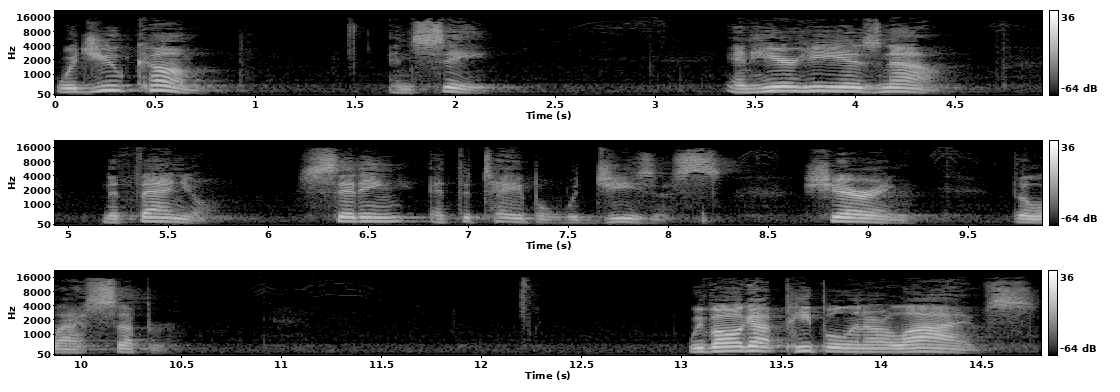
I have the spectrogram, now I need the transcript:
Would you come and see? And here he is now, Nathanael, sitting at the table with Jesus, sharing the Last Supper. We've all got people in our lives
